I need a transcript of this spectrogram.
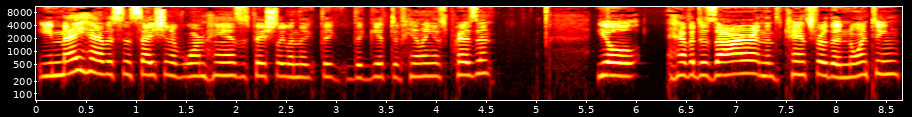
You may have a sensation of warm hands, especially when the, the, the gift of healing is present. You'll have a desire and then the transfer the anointing.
